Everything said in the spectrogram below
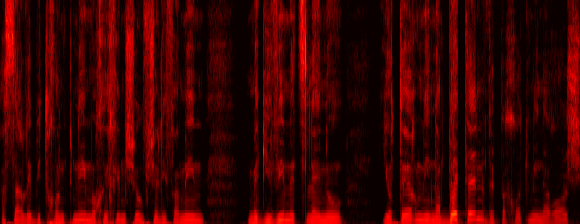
השר לביטחון פנים, מוכיחים שוב שלפעמים מגיבים אצלנו יותר מן הבטן ופחות מן הראש,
